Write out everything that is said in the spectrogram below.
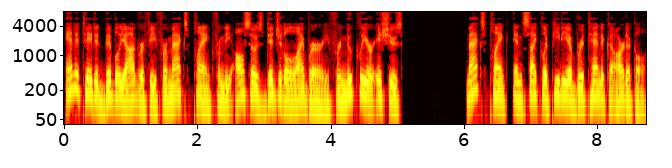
Annotated bibliography for Max Planck from the Alsos Digital Library for Nuclear Issues. Max Planck – Encyclopaedia Britannica article.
